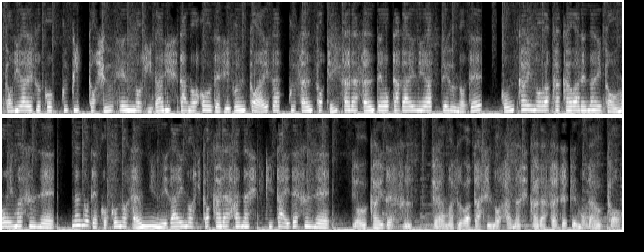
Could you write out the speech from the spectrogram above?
とりあえずコックピット周辺の左下の方で自分とアイザックさんと小さらさんでお互い見合ってるので、今回のは関われないと思いますね。なのでここの3人以外の人から話聞きたいですね。了解です。じゃあまず私の話からさせてもらうと、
